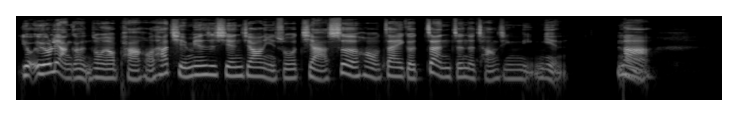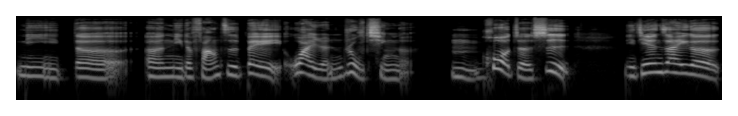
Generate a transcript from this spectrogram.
有有两个很重要趴哈，它前面是先教你说，假设哈，在一个战争的场景里面，嗯、那你的呃你的房子被外人入侵了，嗯，或者是你今天在一个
